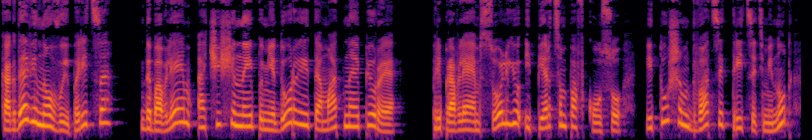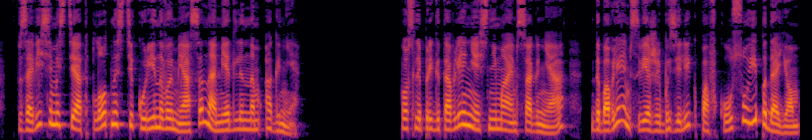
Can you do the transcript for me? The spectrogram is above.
Когда вино выпарится, добавляем очищенные помидоры и томатное пюре, Приправляем солью и перцем по вкусу и тушим 20-30 минут в зависимости от плотности куриного мяса на медленном огне. После приготовления снимаем с огня, добавляем свежий базилик по вкусу и подаем.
